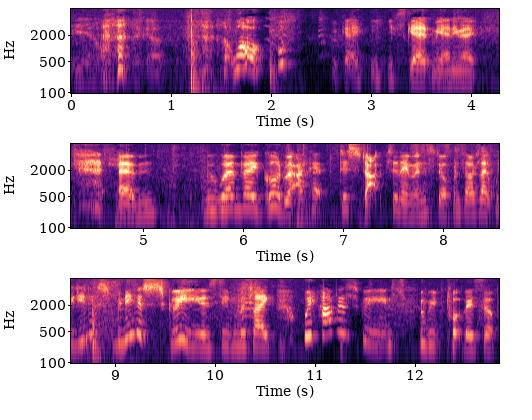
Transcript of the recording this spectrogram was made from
Yeah, Whoa! okay, you scared me anyway. Um, we weren't very good. I kept distracting him and stuff, and so I was like, "We need a, we need a screen." And Stephen was like, "We have a screen." So we put this up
